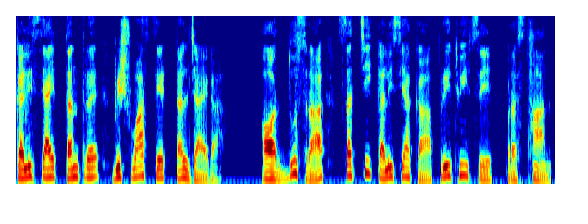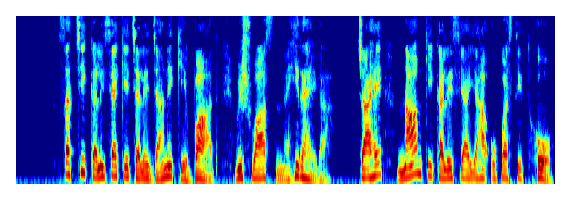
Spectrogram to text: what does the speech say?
कलिसियाई तंत्र विश्वास से टल जाएगा। और दूसरा, सच्ची कलिसिया का पृथ्वी से प्रस्थान। सच्ची कलिसिया के चले जाने के बाद विश्वास नहीं रहेगा। चाहे नाम की कलिसिया यहाँ उपस्थित हो।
